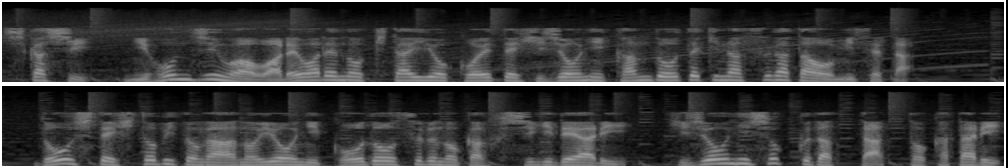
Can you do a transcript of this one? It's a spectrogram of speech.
しかし、日本人は我々の期待を超えて非常に感動的な姿を見せた。どうして人々があのように行動するのか不思議であり、非常にショックだったと語り、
